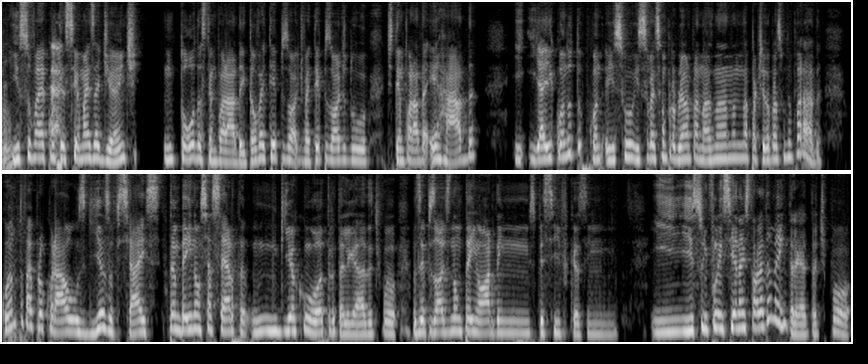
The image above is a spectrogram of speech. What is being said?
Hum. Isso vai acontecer mais adiante em todas as temporadas. Então vai ter episódio, vai ter episódio do, de temporada errada. E, e aí, quando, tu, quando isso, isso vai ser um problema pra nós na, na, na partir da próxima temporada. Quando tu vai procurar os guias oficiais, também não se acerta um guia com o outro, tá ligado? Tipo, os episódios não têm ordem específica, assim. E isso influencia na história também, tá ligado? Então, tipo,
